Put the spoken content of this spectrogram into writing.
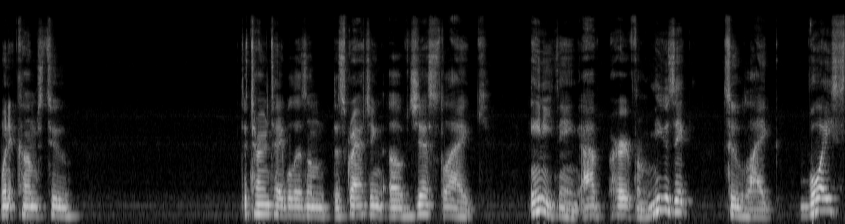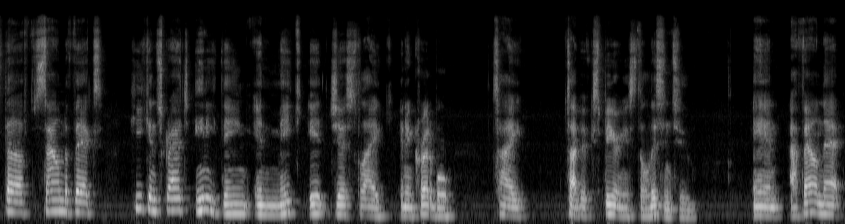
when it comes to the turntablism the scratching of just like anything I've heard from music to like voice stuff, sound effects. He can scratch anything and make it just like an incredible type type of experience to listen to. And I found that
